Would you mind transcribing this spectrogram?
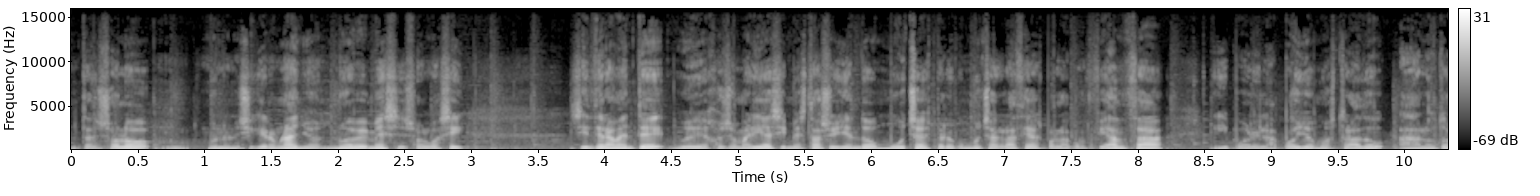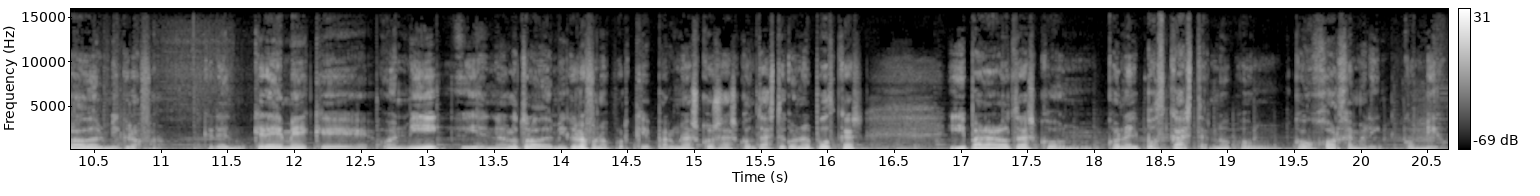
en tan solo, bueno, ni siquiera un año, nueve meses o algo así. Sinceramente, eh, José María, si me estás oyendo, muchas, pero con muchas gracias por la confianza y por el apoyo mostrado al otro lado del micrófono. Créeme que, o en mí y en el otro lado del micrófono, porque para unas cosas contaste con el podcast y para otras con, el podcaster, ¿no? con, Jorge Marín, conmigo.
